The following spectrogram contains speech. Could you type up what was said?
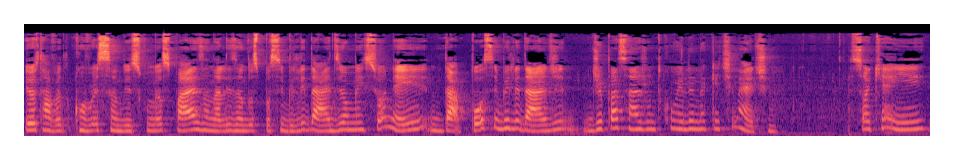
eu estava conversando isso com meus pais, analisando as possibilidades, e eu mencionei da possibilidade de passar junto com ele na kitnet. Só que aí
